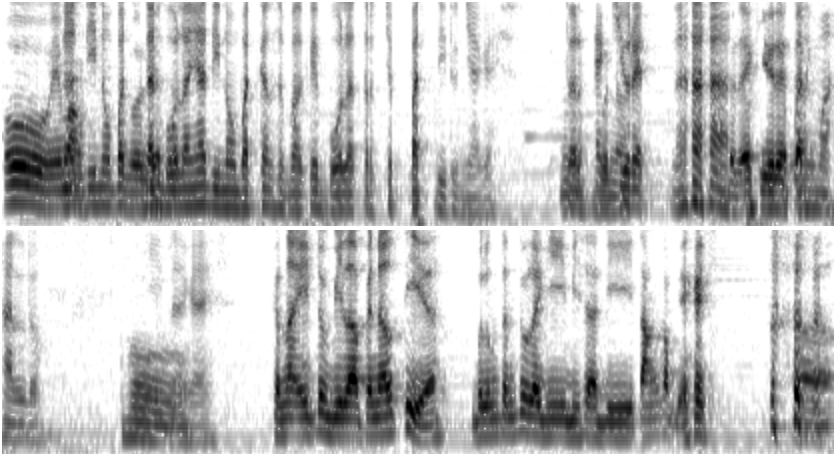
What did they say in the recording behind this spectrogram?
oh, memang. dan dinobat luar dan bolanya dinobatkan sebagai bola tercepat di dunia, guys. Teraccurate. Nah, Teraccurate, itu paling mahal tuh. Oh. Gila, guys. Karena itu bila penalti ya, belum tentu lagi bisa ditangkap ya guys. Ah,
